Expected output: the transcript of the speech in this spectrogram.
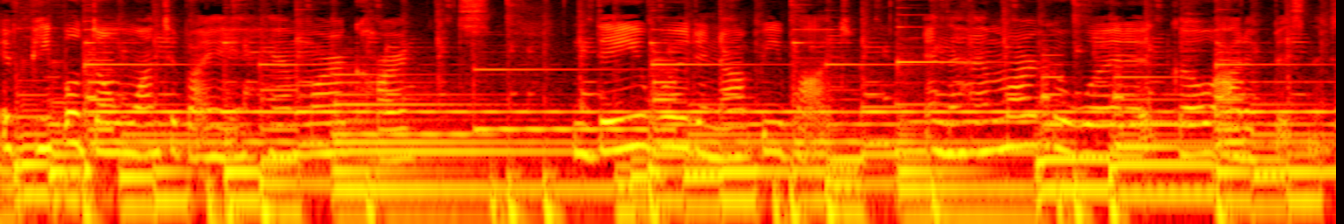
If people don't want to buy a Hallmark cards, they would not be bought, and the Hallmark would go out of business.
